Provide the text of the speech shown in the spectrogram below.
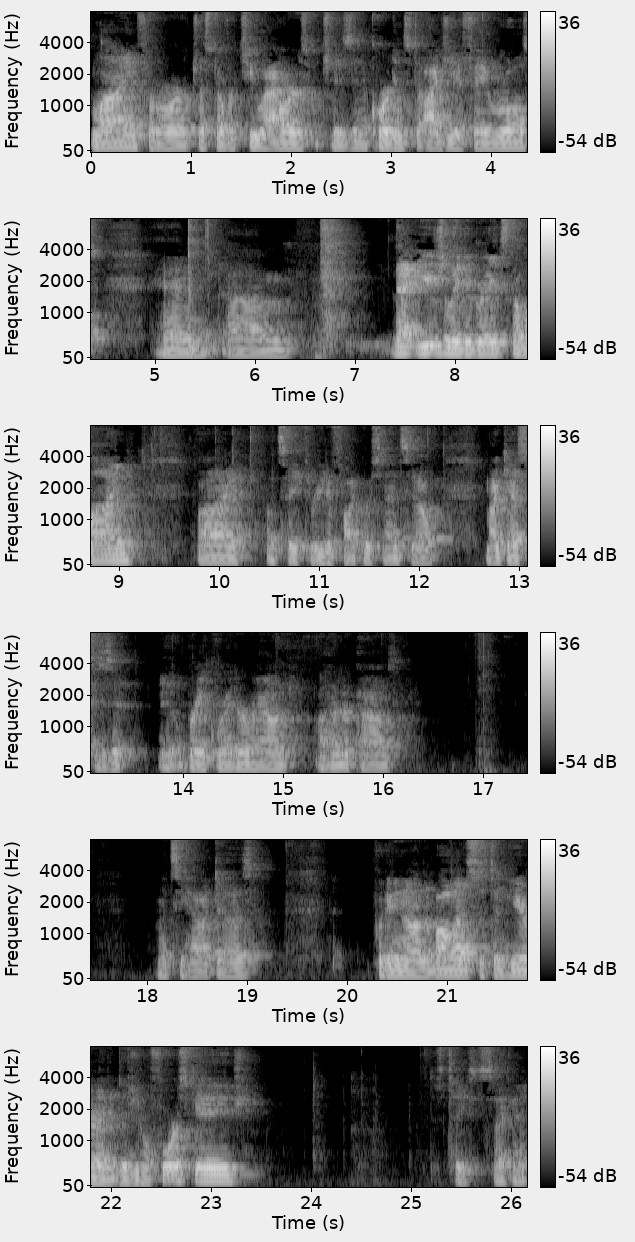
line for just over two hours, which is in accordance to IGFA rules. And um, that usually degrades the line by, let's say, three to 5%. So my guess is that it'll break right around 100 pounds. Let's see how it does. Putting it on the bollard system here and the digital force gauge. Just takes a second.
